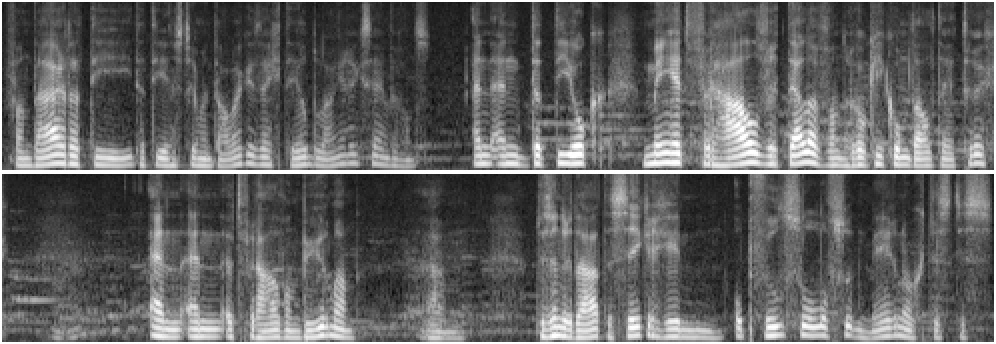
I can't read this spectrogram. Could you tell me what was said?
vandaar dat die, dat die instrumentalletjes echt heel belangrijk zijn voor ons. En, en dat die ook mee het verhaal vertellen van Rocky komt altijd terug. En, en het verhaal van Buurman. Um, dus inderdaad, het is zeker geen opvulsel of zo, meer nog. Het, is, het, is,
